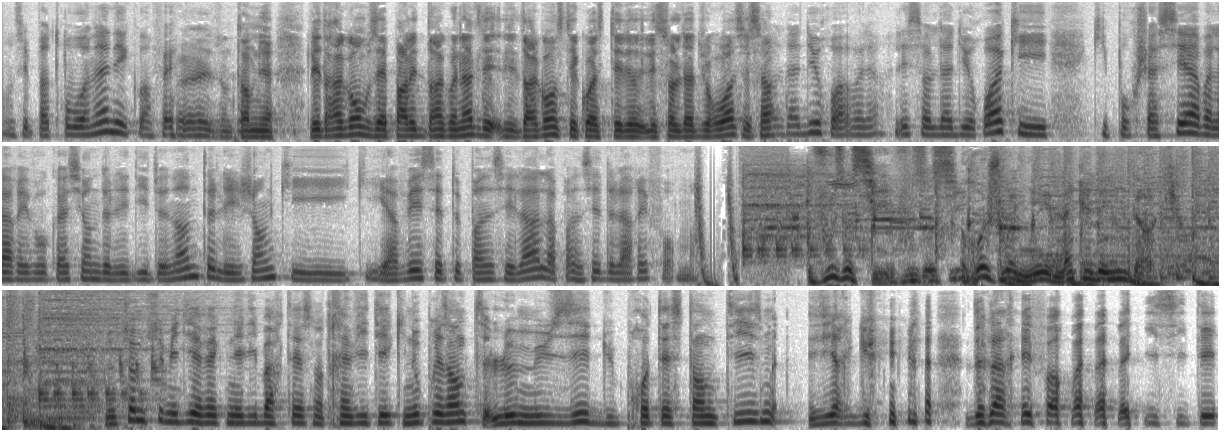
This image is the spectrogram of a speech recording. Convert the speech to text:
on ne sait pas trop où on en est, quoi, en fait. Oui, j'entends bien. Les dragons, vous avez parlé de dragonnade. Les, les dragons, c'était quoi? C'était les soldats du roi, c'est ça? Les soldats du roi, voilà. Les soldats du roi qui, qui pourchassaient, avant la révocation de l'édit de Nantes, les gens qui, qui avaient cette pensée-là, la pensée de la réforme. Vous aussi, vous aussi, rejoignez l'Académie Doc. Nous sommes ce midi avec Nelly Barthès, notre invitée, qui nous présente le musée du protestantisme, virgule, de la réforme à la laïcité,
